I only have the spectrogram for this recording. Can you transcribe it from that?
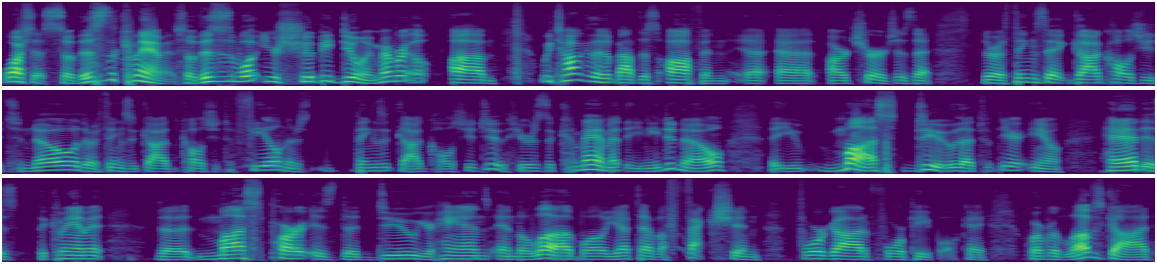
Watch this. So, this is the commandment. So, this is what you should be doing. Remember, uh, um, we talk about this often at, at, our church is that there are things that God calls you to know, there are things that God calls you to feel, and there's things that God calls you to do. Here's the commandment that you need to know that you must do. That's what your you know, head is the commandment. The must part is the do, your hands, and the love. Well, you have to have affection for God, for people. Okay. Whoever loves God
